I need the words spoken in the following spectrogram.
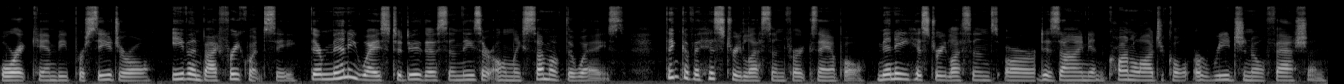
or it can be procedural, even by frequency. There are many ways to do this, and these are only some of the ways. Think of a history lesson, for example. Many history lessons are designed in chronological or regional fashion.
